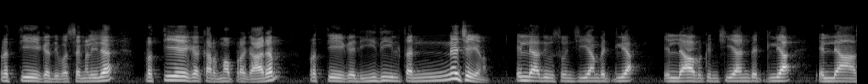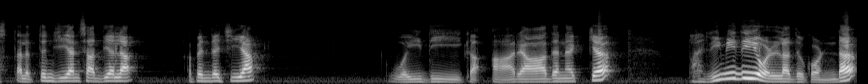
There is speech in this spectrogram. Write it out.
പ്രത്യേക ദിവസങ്ങളിൽ പ്രത്യേക കർമ്മപ്രകാരം പ്രത്യേക രീതിയിൽ തന്നെ ചെയ്യണം. എല്ലാ ദിവസവും ചെയ്യാൻ പറ്റില്ല എല്ലാവർക്കും ചെയ്യാൻ പറ്റില്ല എല്ലാ സ്ഥലത്തും ചെയ്യാൻ സാധ്യമല്ല. അപ്പം എന്താ ചെയ്യാം? വൈദിക ആരാധനയ്ക്ക് പരിമിതിയുള്ളത് കൊണ്ട്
